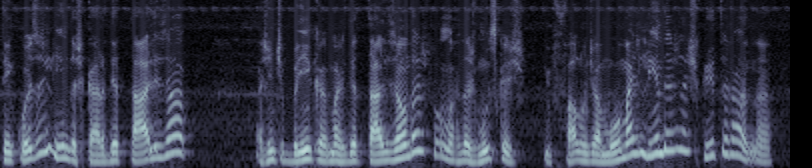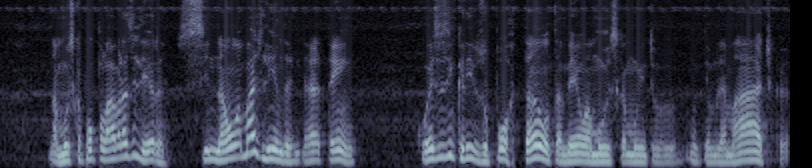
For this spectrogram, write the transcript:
tem coisas lindas, cara. Detalhes, a, a gente brinca, mas Detalhes é uma das, uma das músicas que falam de amor mais lindas escritas na, na, na música popular brasileira. Se não a mais linda. Né? Tem coisas incríveis. O Portão também é uma música muito, muito emblemática.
